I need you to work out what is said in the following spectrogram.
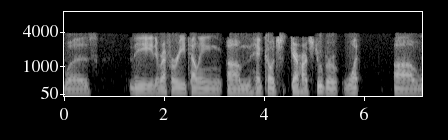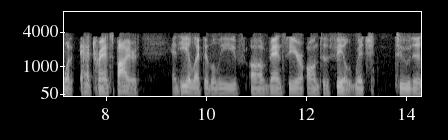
was the the referee telling um, head coach Gerhard Struber what uh, what had transpired, and he elected to leave uh, Van Zier onto the field, which to the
